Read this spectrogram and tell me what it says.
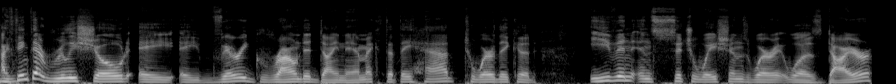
I think that really showed a a very grounded dynamic that they had to where they could even in situations where it was dire,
